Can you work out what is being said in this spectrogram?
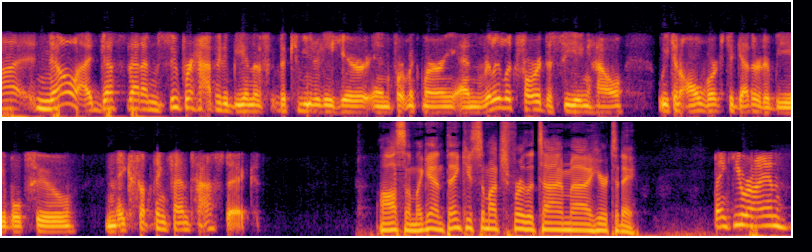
Uh, no, just that I'm super happy to be in the, the community here in Fort McMurray and really look forward to seeing how we can all work together to be able to make something fantastic. Awesome. Again, thank you so much for the time uh, here today. Thank you, Ryan.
